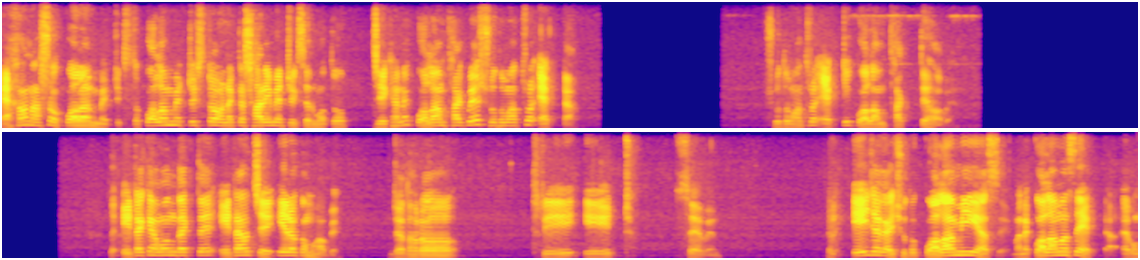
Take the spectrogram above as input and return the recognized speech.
এখন আসো কলাম ম্যাট্রিক্স তো কলাম ম্যাট্রিক্সটা অনেকটা সারি ম্যাট্রিক্সের মতো, যেখানে কলাম থাকবে শুধুমাত্র একটা। শুধুমাত্র একটি কলাম থাকতে হবে। তো এটা কেমন দেখতে? এটা হচ্ছে এরকম হবে। যা ধরো থ্রি এইট সেভেন তাহলে এই জায়গায় শুধু কলামই আছে মানে কলাম আছে একটা এবং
